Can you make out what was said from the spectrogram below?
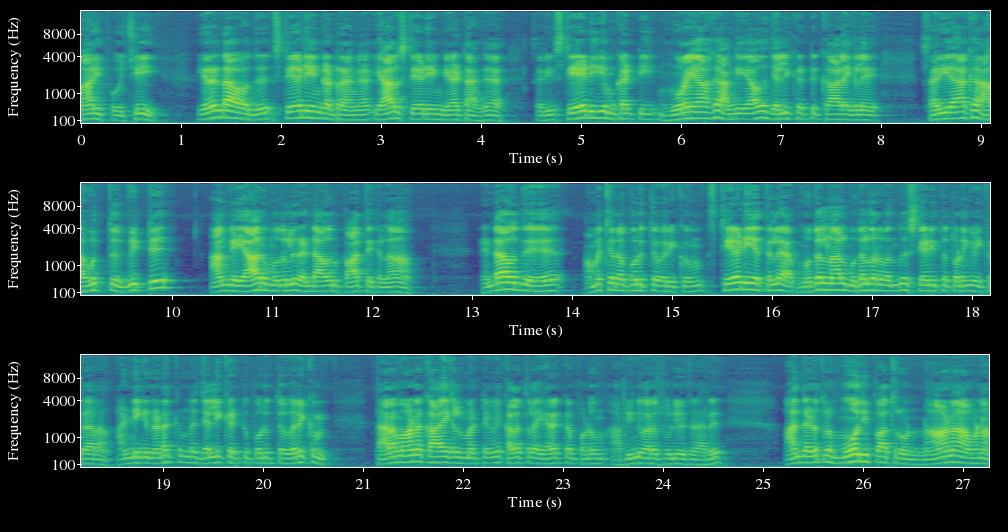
மாறி போச்சு இரண்டாவது ஸ்டேடியம் கட்டுறாங்க. யார் ஸ்டேடியம் கேட்டாங்க? சரி ஸ்டேடியம் கட்டி முறையாக அங்கேயாவது ஜல்லிக்கட்டு காளைகளை சரியாக அவுத்து விட்டு அங்கே யார் முதல்ல ரெண்டாவது பார்த்துக்கலாம். ரெண்டாவது அமைச்சரை பொறுத்த வரைக்கும் ஸ்டேடியத்தில் முதல் நாள் முதல்வர் வந்து ஸ்டேடியத்தை தொடங்கி வைக்கிறாராம். அன்னைக்கு நடக்கின்ற ஜல்லிக்கட்டு பொறுத்த வரைக்கும் தரமான காளைகள் மட்டுமே களத்தில் இறக்கப்படும் அப்படின்னு வர சொல்லியிருக்கிறாரு. அந்த இடத்துல மோதி பார்த்துருவோம் நானா அவனா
